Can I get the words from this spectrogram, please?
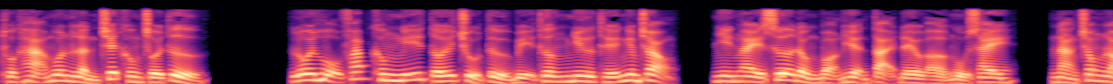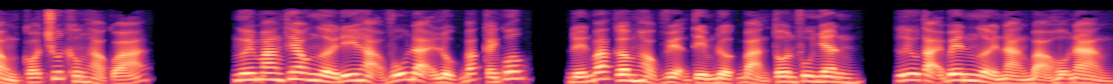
thuộc hạ muôn lần chết không chối tử. Lôi hộ pháp không nghĩ tới chủ tử bị thương như thế nghiêm trọng, nhìn ngày xưa đồng bọn hiện tại đều ở ngủ say, nàng trong lòng có chút không hảo quá. Ngươi mang theo người đi hạ vũ đại lục Bắc Cánh Quốc, đến Bắc Âm học viện tìm được bản tôn phu nhân, lưu tại bên người nàng bảo hộ nàng,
